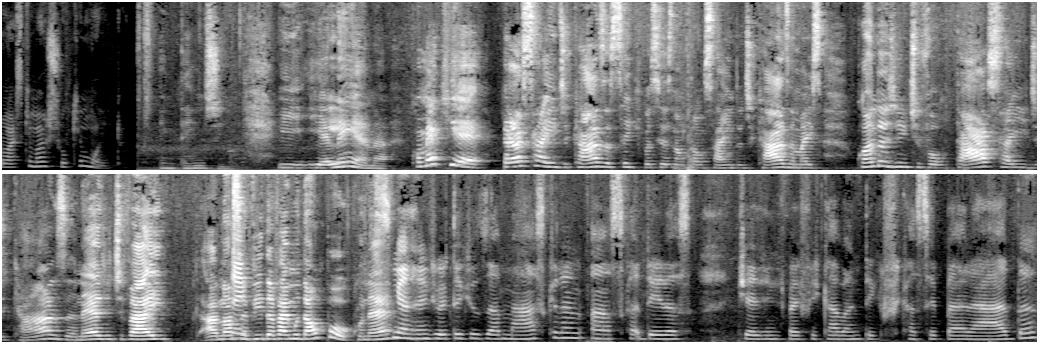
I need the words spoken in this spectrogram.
Por mais que machuque muito. Entendi. E, e Helena, como é que é para sair de casa? Sei que vocês não estão saindo de casa, mas quando a gente voltar a sair de casa, né, a gente vai a nossa Sim. vida vai mudar um pouco, né? Sim, a gente vai ter que usar máscara, as cadeiras que a gente vai ficar vão ter que ficar separada.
